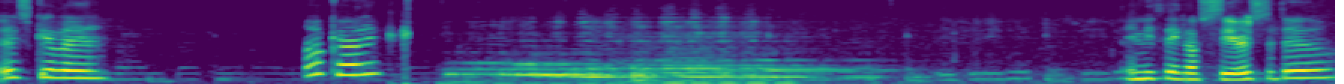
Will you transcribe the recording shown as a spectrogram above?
It's giving. Okay. Anything upstairs to do?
